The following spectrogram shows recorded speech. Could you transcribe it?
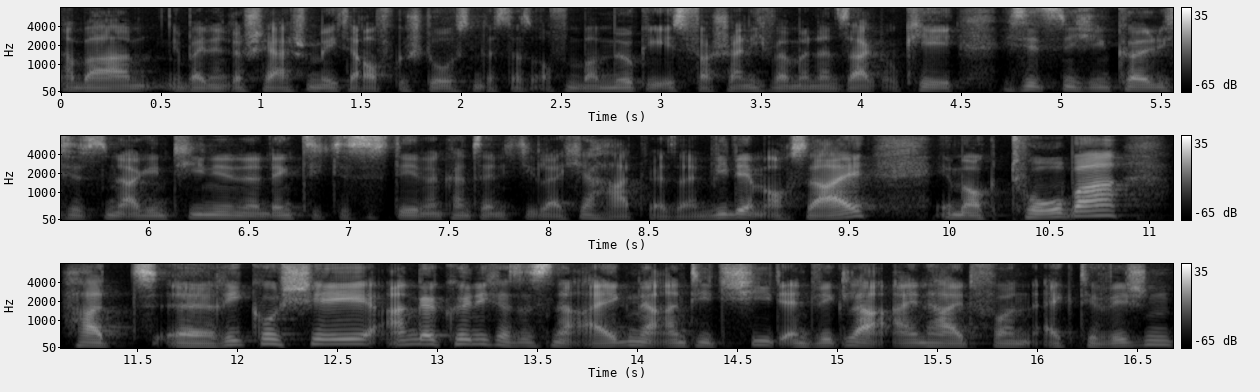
aber bei den Recherchen bin ich darauf gestoßen, dass das offenbar möglich ist. Wahrscheinlich, weil man dann sagt, okay, ich sitze nicht in Köln, ich sitze in Argentinien, dann denkt sich das System, dann kann es ja nicht die gleiche Hardware sein. Wie dem auch sei, im Oktober hat äh, Ricochet angekündigt, das ist eine eigene Anti-Cheat-Entwicklereinheit von Activision,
